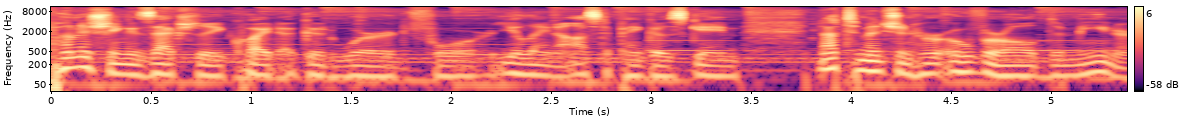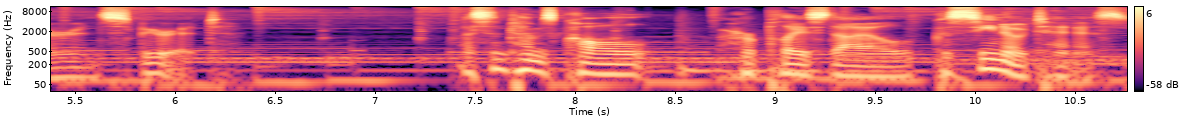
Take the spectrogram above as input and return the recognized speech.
Punishing is actually quite a good word for Jelena Ostapenko's game, not to mention her overall demeanor and spirit. I sometimes call her playstyle casino tennis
